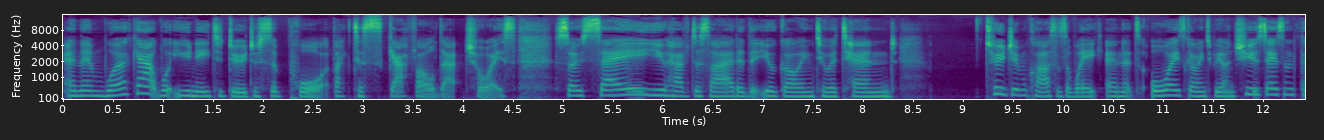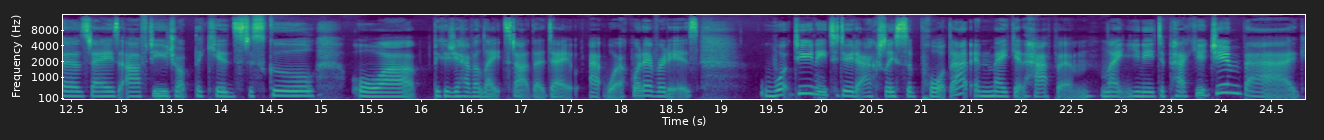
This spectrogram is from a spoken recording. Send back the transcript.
and then work out what you need to do to support, like to scaffold that choice. So, say you have decided that you're going to attend two gym classes a week, and it's always going to be on Tuesdays and Thursdays after you drop the kids to school or because you have a late start that day at work, whatever it is. What do you need to do to actually support that and make it happen? Like, you need to pack your gym bag.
